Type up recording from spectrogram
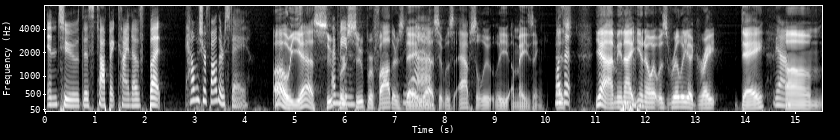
into this topic kind of, but how was your Father's Day? Oh yes, super mean, super Father's Day. yeah. Yes, it was absolutely amazing. Was As- it? Yeah, I mean, I you know it was really a great day. Yeah. Um,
